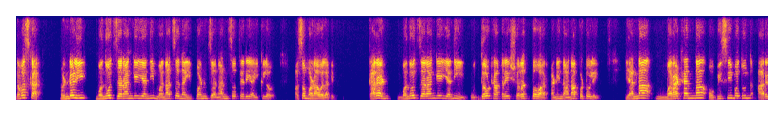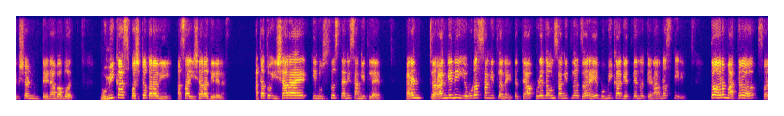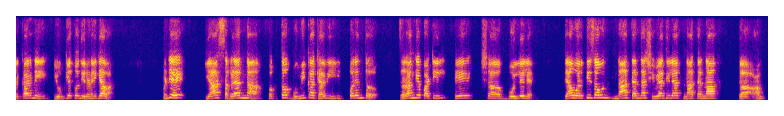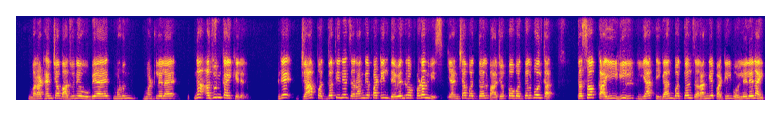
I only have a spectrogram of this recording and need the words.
नमस्कार. मंडळी मनोज जरांगे यांनी मनाचं नाही पण जनांचं तरी ऐकलं असं म्हणावं लागेल. कारण मनोज जरांगे यांनी उद्धव ठाकरे शरद पवार आणि नाना पटोले यांना मराठ्यांना ओबीसी मधून आरक्षण देण्याबाबत भूमिका स्पष्ट करावी असा इशारा दिलेला आहे. आता तो इशारा आहे की नुसतंच त्यांनी सांगितलंय. कारण जरांगेने एवढंच सांगितलं नाही तर त्या पुढे जाऊन सांगितलं जर हे भूमिका घेतले घेणार नसतील तर मात्र सरकारने योग्य तो निर्णय घ्यावा म्हणजे या सगळ्यांना फक्त भूमिका घ्यावी इथपर्यंत जरांगे पाटील हे बोललेले आहेत त्यावरती जाऊन ना त्यांना शिव्या दिल्यात ना त्यांना मराठ्यांच्या बाजूने उभे आहेत म्हणून म्हटलेलं आहे ना अजून काही केलेलं आहे. म्हणजे ज्या पद्धतीने जरांगे पाटील देवेंद्र फडणवीस यांच्याबद्दल भाजपबद्दल बोलतात तसं काहीही या तिघांबद्दल जरांगे पाटील बोललेले नाही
